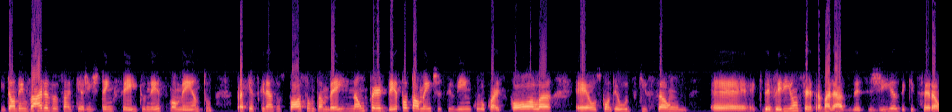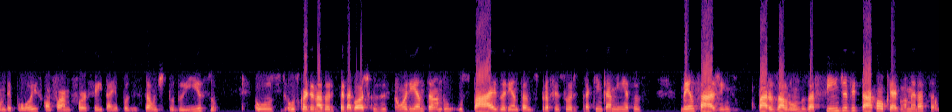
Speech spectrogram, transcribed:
Então tem várias ações que a gente tem feito nesse momento para que as crianças possam também não perder totalmente esse vínculo com a escola, é, os conteúdos que são é, que deveriam ser trabalhados nesses dias e que serão depois, conforme for feita a reposição de tudo isso. Os, os coordenadores pedagógicos estão orientando os pais, orientando os professores para que encaminhem essas mensagens para os alunos a fim de evitar qualquer aglomeração.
